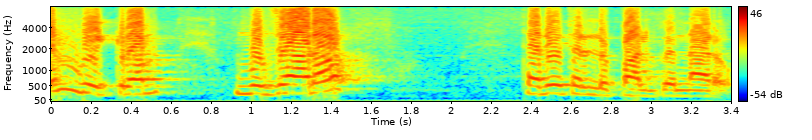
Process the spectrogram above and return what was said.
ఎం విక్రమ్ ముజారఫ్ తదితరులు పాల్గొన్నారు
